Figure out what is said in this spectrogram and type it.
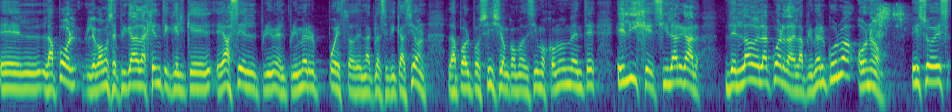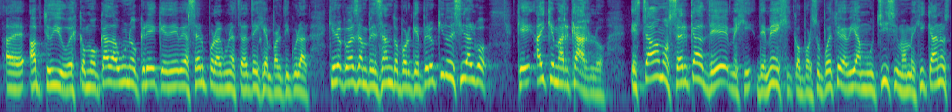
la pole, le vamos a explicar a la gente que el que hace el el primer puesto en la clasificación, la pole position, como decimos comúnmente, elige si largar del lado de la cuerda de la primera curva o no. Eso es eh, up to you, es como cada uno cree que debe hacer por alguna estrategia en particular. Quiero que vayan pensando por qué, pero quiero decir algo que hay que marcarlo. Estábamos cerca de, de, México, por supuesto, y había muchísimos mexicanos,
